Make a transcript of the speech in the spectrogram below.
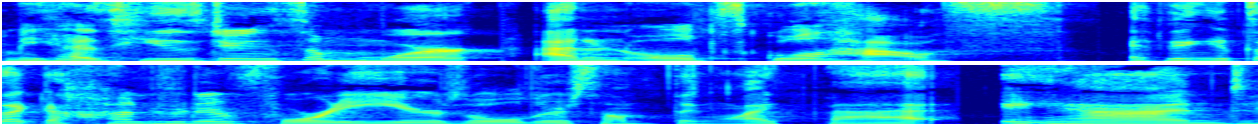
because he's doing some work at an old schoolhouse. I think it's like 140 years old or something like that. And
